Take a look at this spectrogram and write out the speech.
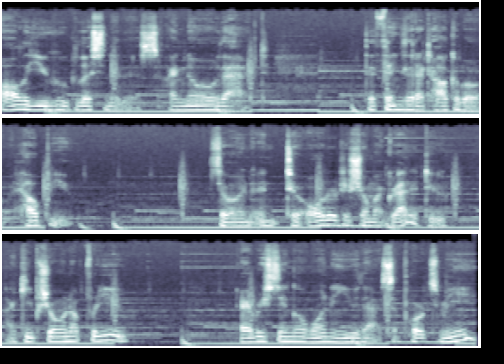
all of you who listen to this, I know that the things that I talk about help you. So, in, in to order to show my gratitude, I keep showing up for you. Every single one of you that supports me,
